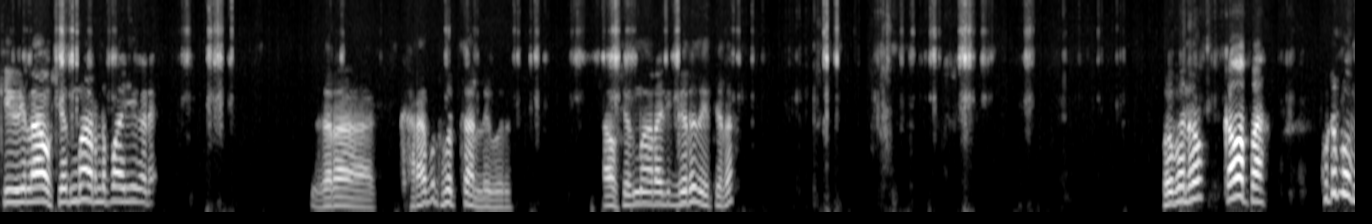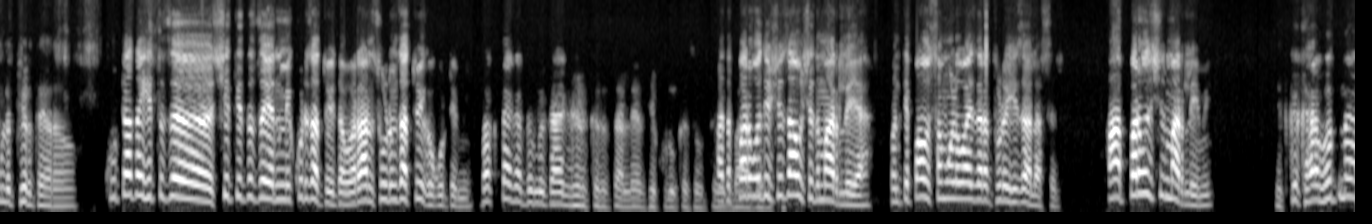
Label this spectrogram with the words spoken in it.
केळीला औषध मारलं पाहिजे गड्या. जरा खराबच होत चाललंय बरं. औषध मारायची गरज आहे त्याला. बबनराव का बाप्पा कुठं बोंबलत फिरताय राव? कुठं आता इथंच शेतीतच आहे आणि मी कुठे जातोय तेव्हा? रान सोडून जातोय का कुठे मी? बघताय का तुम्ही काय घड कसं चाललंय तिकडून कसं होतं आता परवा. दिवशीच औषध मारलं या. पण ते पावसामुळे वाय जरा थोडं हे झालं असेल. हा परवा दिवशीच मारले मी. इतकं खराब होत नाही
